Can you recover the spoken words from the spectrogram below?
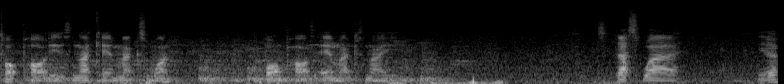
top part is Nike Air Max One, bottom part is Air Max 90. That's why, yeah.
